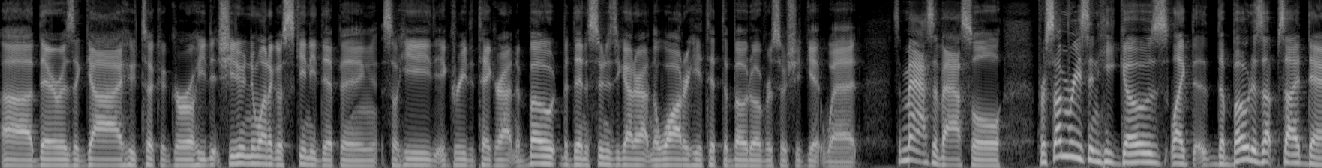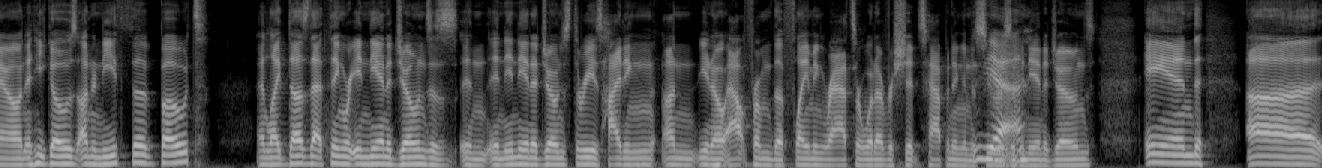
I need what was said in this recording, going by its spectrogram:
uh, there was a guy who took a girl. He did, she didn't want to go skinny dipping, so he agreed to take her out in a boat. But then, as soon as he got her out in the water, he tipped the boat over so she'd get wet. It's a massive asshole. For some reason, he goes like the, the boat is upside down, and he goes underneath the boat and like does that thing where Indiana Jones is in, in Indiana Jones three is hiding on you know out from the flaming rats or whatever shit's happening in the sewers Yeah. of Indiana Jones, and uh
